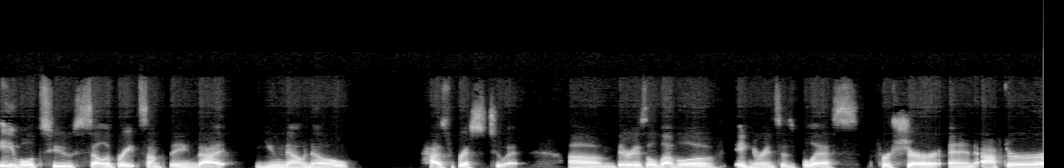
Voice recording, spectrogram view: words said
able to celebrate something that you now know has risk to it. Um, there is a level of ignorance is bliss for sure. And after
